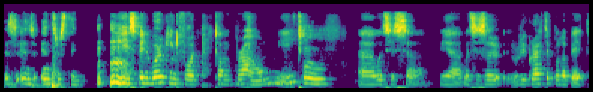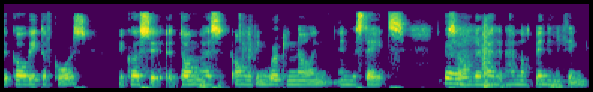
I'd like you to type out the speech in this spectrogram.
it's, it's interesting. He's been working for Thom Browne, eh? Mm. uh, which is uh, yeah, which is uh, regrettable a bit. The COVID, of course, because uh, Thom has only been working now in in the states, so there ha- have not been anything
